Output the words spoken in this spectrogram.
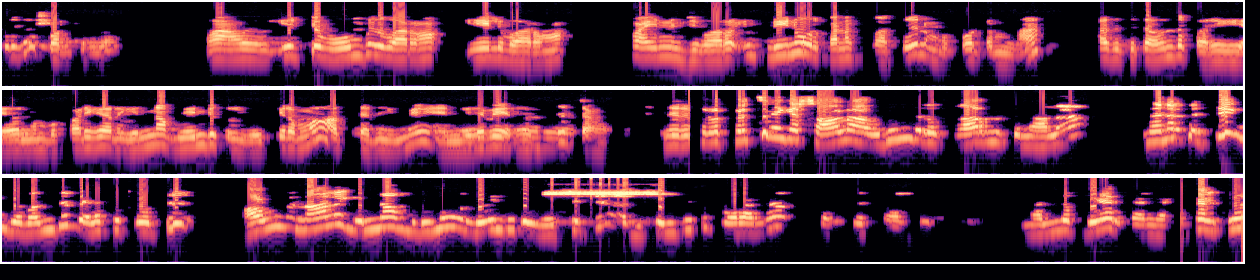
சிறுக குறைச்சிருவோம். எட்டு ஒன்பது வாரம் ஏழு வாரம் பதினஞ்சு வாரம் இப்படின்னு ஒரு கணக்கு பார்த்து நம்ம போட்டோம்னா அதுக்கு தகுந்த பரி நம்ம பரிகாரம் என்ன வேண்டுகோள் வைக்கிறோமோ அத்தனையுமே நிறைவேறாங்க சில பிரச்சனைகள் சால்வ் ஆகுதுங்கிற காரணத்தினால மெனக்கட்டு இங்க வந்து விளக்கு போட்டு அவங்கனால என்ன முடியுமோ ஒரு வேண்டுதல் வச்சுட்டு அது செஞ்சுட்டு போறாங்க. Success ஆகுது. நல்லபடியா இருக்காங்க. மக்களுக்கு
